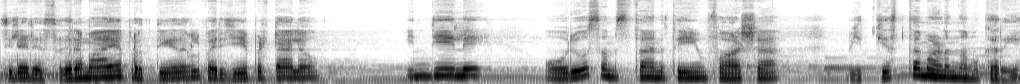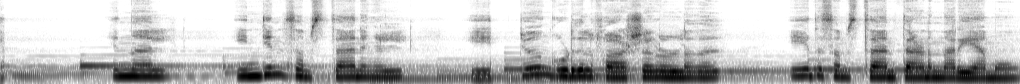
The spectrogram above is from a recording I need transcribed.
ചില രസകരമായ പ്രത്യേകതകൾ പരിചയപ്പെട്ടാലോ? ഇന്ത്യയിലെ ഓരോ സംസ്ഥാനത്തെയും ഭാഷ വ്യത്യസ്തമാണെന്ന് നമുക്കറിയാം. എന്നാൽ ഇന്ത്യൻ സംസ്ഥാനങ്ങളിൽ ഏറ്റവും കൂടുതൽ ഭാഷകളുള്ളത് ഏത് സംസ്ഥാനത്താണെന്നറിയാമോ?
